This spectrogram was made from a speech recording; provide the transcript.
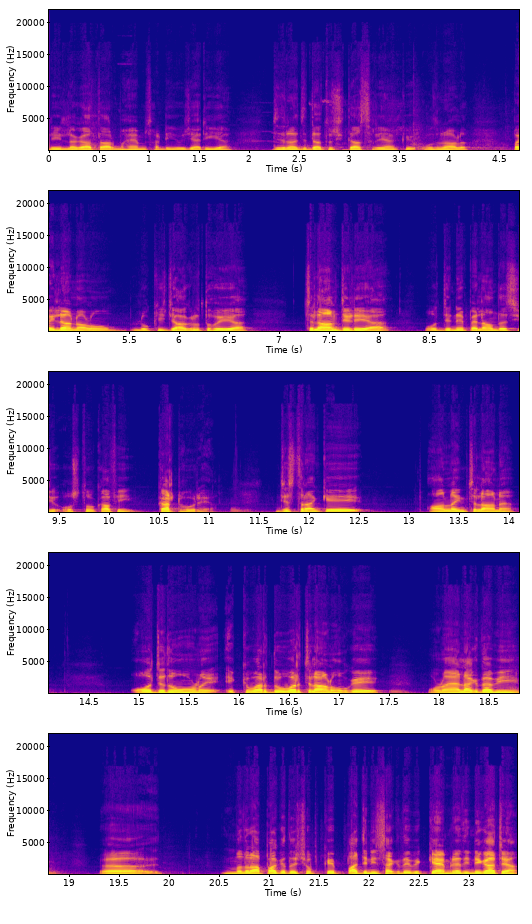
ਲਈ ਲਗਾਤਾਰ ਮੁਹਿੰਮ ਸਾਡੀ ਉਹ ਜਾਰੀ ਆ, ਜਿਹਦੇ ਨਾਲ ਜਿੱਦਾਂ ਤੁਸੀਂ ਦੱਸ ਰਹੇ ਆ ਕਿ ਉਹਦੇ ਨਾਲ ਪਹਿਲਾਂ ਨਾਲੋਂ ਲੋਕੀ ਜਾਗਰੂਕ ਹੋਏ ਆ, ਚਲਾਨ ਜਿਹੜੇ ਆ, ਉਹ ਜਿੰਨੇ ਪਹਿਲਾਂ ਹੁੰਦੇ ਸੀ, ਉਸ ਤੋਂ ਕਾਫੀ ਘੱਟ ਹੋ ਰਿਹਾ ਜਿਸ ਤਰ੍ਹਾਂ ਕਿ ਆਨਲਾਈਨ ਚਲਾਨ ਆ ਉਹ ਜਦੋਂ ਹੁਣ ਇੱਕ ਵਾਰ ਦੋ ਵਾਰ ਚਲਾਨ ਹੋ ਗਏ ਹੁਣ ਐ ਲੱਗਦਾ ਵੀ ਮਤਲਬ ਆਪਾਂ ਕਿਤੇ ਛੁਪ ਕੇ ਭੱਜ ਨਹੀਂ ਸਕਦੇ ਵੀ ਕੈਮਰਿਆਂ ਦੀ ਨਿਗਾਹ 'ਚ ਆ।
